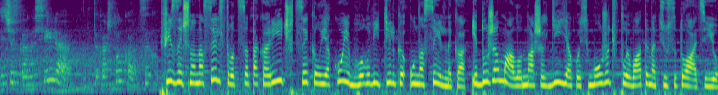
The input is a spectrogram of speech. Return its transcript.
Физическое насилие – это такая штука, цикл. Фізичне насильство це така річ, цикл якої в голові тільки у насильника, і дуже мало наших дій якось можуть впливати на цю ситуацію.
